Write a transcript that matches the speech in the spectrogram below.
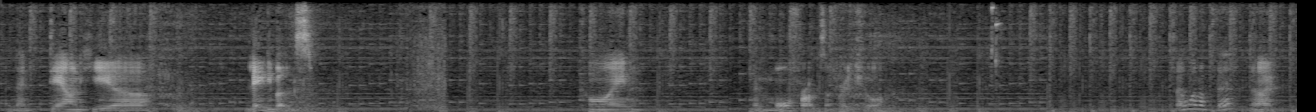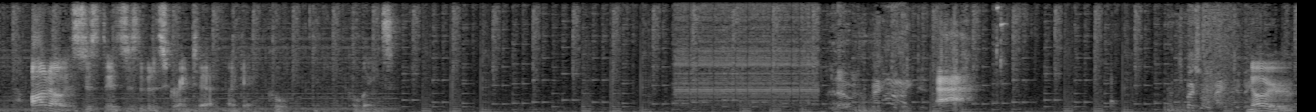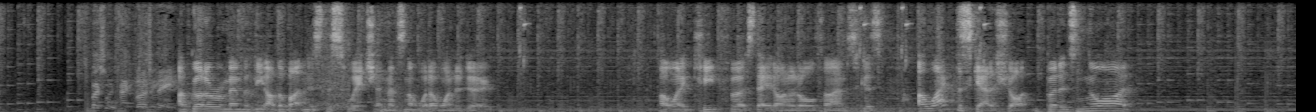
And then down here, ladybugs. And then more frogs, I'm pretty sure. Is that one up there? No. Oh no, it's just it's just a bit of screen tear. Okay, cool. Cool beans. Ah! No! I've got to remember the other button is the switch, and that's not what I want to do. I want to keep first aid on at all times, because I like the scatter shot, but it's not...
